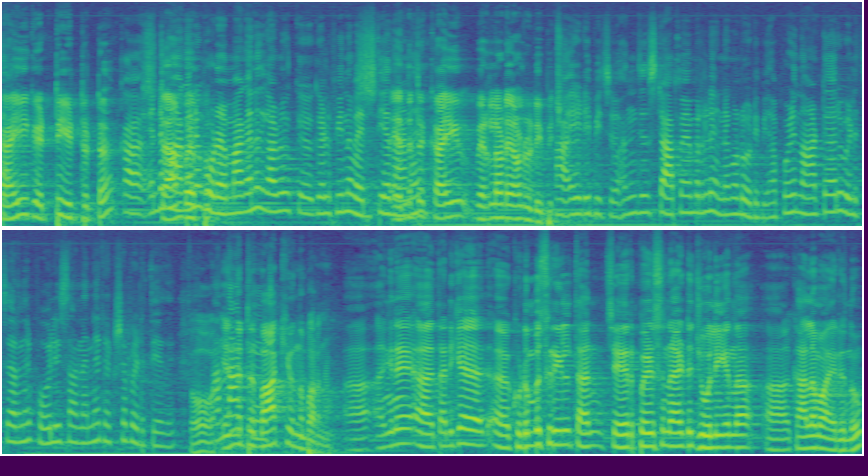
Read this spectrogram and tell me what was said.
കൈ കെട്ടിയിട്ടിട്ട് എന്റെ എന്റെ മകനും കൂടെ മകന് ഗൾ- ഗൾഫിൽ നിന്ന് വരുത്തിയതാണ്. എന്നിട്ട് കൈ വിരലോടെ ഇടിപ്പിച്ചു ആ ഇടിപ്പിച്ചു. അഞ്ച് സ്റ്റാഫ് മെമ്പറിൽ എന്നെ കൊണ്ട് ഒടിപ്പിച്ചു. അപ്പോഴും നാട്ടുകാർ വിളിച്ചറിഞ്ഞ് പോലീസാണ് എന്നെ രക്ഷപ്പെടുത്തിയത്. ഓ എന്നിട്ട് ബാക്കി ഒന്ന് പറഞ്ഞു? അങ്ങനെ തനിക്ക് കുടുംബശ്രീയിൽ താൻ ചെയർപേഴ്സണായിട്ട് ജോലി ചെയ്യുന്ന കാലമായിരുന്നു.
